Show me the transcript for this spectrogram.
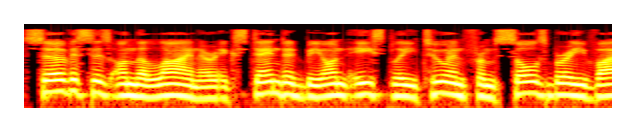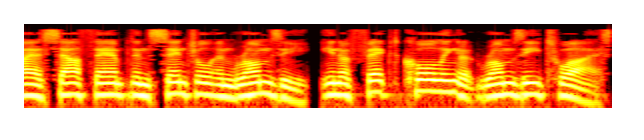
Services on the line are extended beyond Eastleigh to and from Salisbury via Southampton Central and Romsey, in effect calling at Romsey twice.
